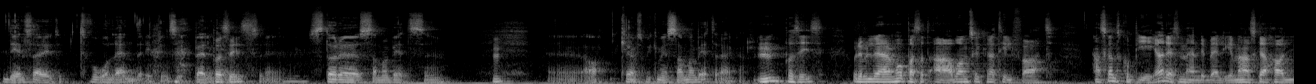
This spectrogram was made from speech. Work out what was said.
Dels är det typ två länder i princip, Belgien. Precis. Så det är större samarbets... Mm. Eh, ja, det krävs mycket mer samarbete där kanske. Mm, precis. Och det är väl det de hoppas att Abraham ska kunna tillföra att han ska inte kopiera det som händer i Belgien, men han ska ha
